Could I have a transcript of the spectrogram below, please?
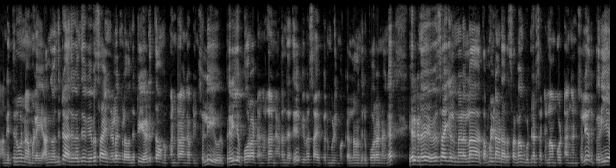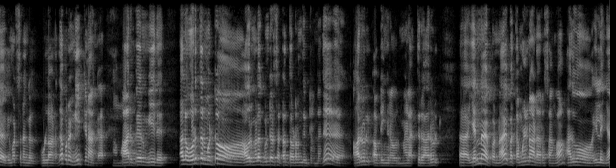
அங்க திருவண்ணாமலை அங்க வந்துட்டு அது வந்து விவசாய நிலங்களை வந்துட்டு எடுத்து அவங்க பண்றாங்க அப்படின்னு சொல்லி ஒரு பெரிய போராட்டங்கள்லாம் நடந்தது. விவசாய பெருங்குடி மக்கள்லாம் வந்துட்டு போராடினாங்க. ஏற்கனவே விவசாயிகள் மேலெல்லாம் தமிழ்நாடு அரசாங்கம் குண்டர் சட்டம்லாம் போட்டாங்கன்னு சொல்லி அது பெரிய விமர்சனங்கள் உள்ளானது. அப்புறம் நீக்கினாங்க. ஆமா. ஆறு பேர் மீது. அதுல ஒருத்தர் மட்டும் அவர் மேல குண்டர் சட்டம் தொடர்ந்துகிட்டு இருந்தது. அருள் அப்படிங்கிற ஒரு மேல திரு அருள். என்ன பண்ணா இப்ப தமிழ்நாடு அரசாங்கம் அதுவும் இல்லைங்க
